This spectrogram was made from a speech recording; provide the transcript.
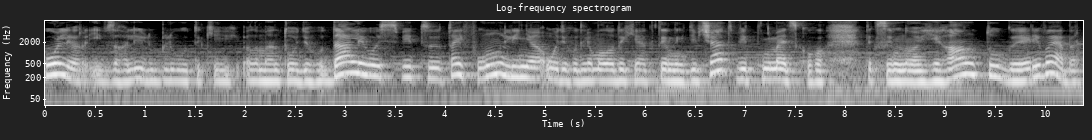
колір і взагалі люблю такий елемент одягу. Далі ось від Тайфун, лінія одягу для молодих і активних дівчат від німецького текстильного гіганту Гері Вебер.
